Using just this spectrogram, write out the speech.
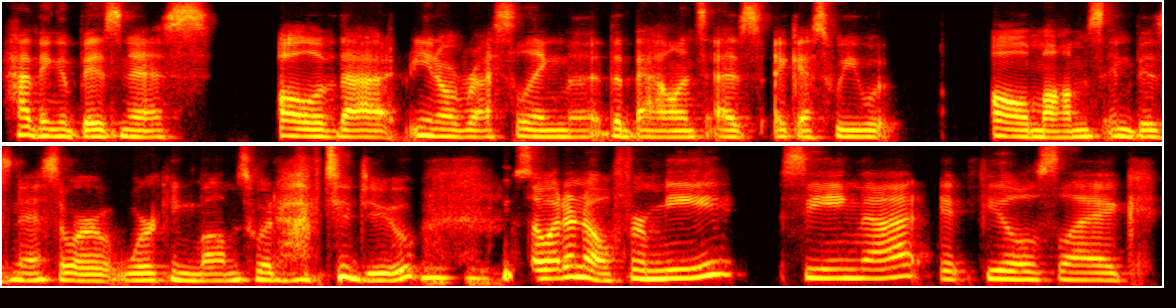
having a business all of that you know wrestling the the balance as i guess we would all moms in business or working moms would have to do. So i don't know. For me seeing that it feels like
